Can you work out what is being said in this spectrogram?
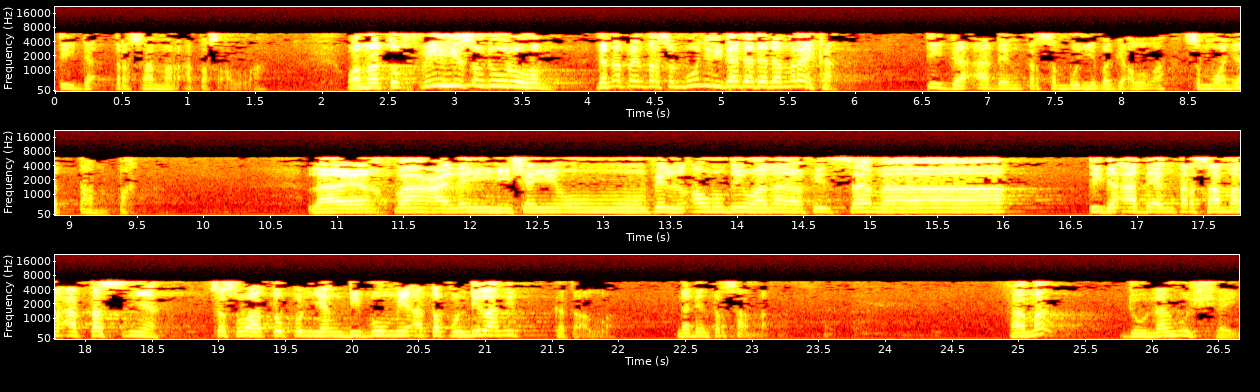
tidak tersamar atas Allah. Wa suduruhum dan apa yang tersembunyi di dada-dada mereka tidak ada yang tersembunyi bagi Allah, semuanya tampak. La yakhfa alaihi fil ardi wala fis sama. Tidak ada yang tersamar atasnya sesuatu pun yang di bumi ataupun di langit kata Allah. Enggak ada yang tersamar. Fama dunahu syai.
